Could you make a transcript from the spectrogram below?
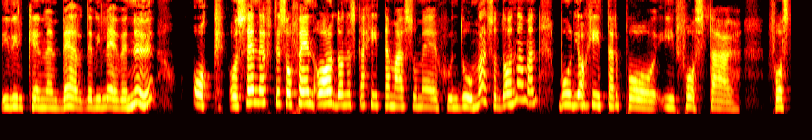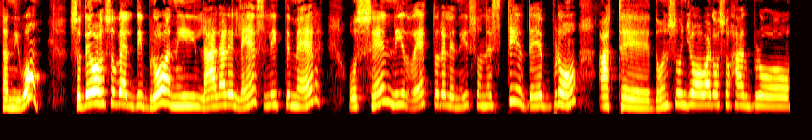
i vilken värld vi lever nu. Och, och sen efter så fem år, de ska hitta massor med sjukdomar. Så då när man börjar hitta på i första, första nivå. Så det är också väldigt bra att ni lärare läser lite mer. Och sen ni rektor eller ni som styr, det är bra att eh, de som jobbar också har bra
